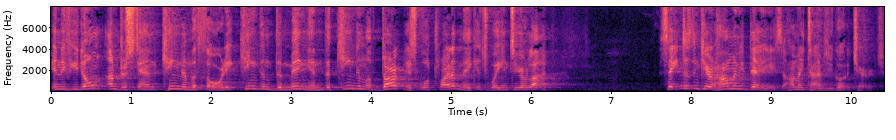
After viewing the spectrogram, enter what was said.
And if you don't understand kingdom authority, kingdom dominion, the kingdom of darkness will try to make its way into your life. Satan doesn't care how many days, how many times you go to church.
